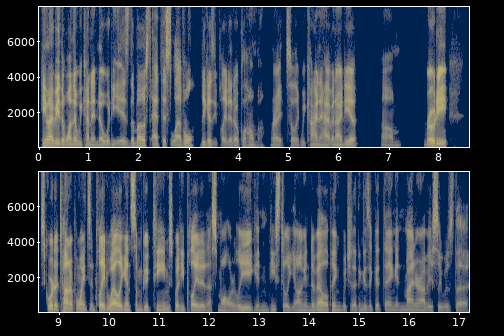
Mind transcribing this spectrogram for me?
He might be the one that we kind of know what he is the most at this level because he played at Oklahoma, right? So like we kind of have an idea. Um, Rohde scored a ton of points and played well against some good teams, but he played in a smaller league and he's still young and developing, which I think is a good thing. And Minor obviously was the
